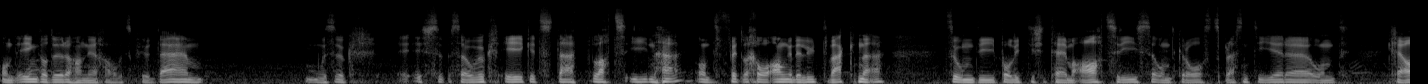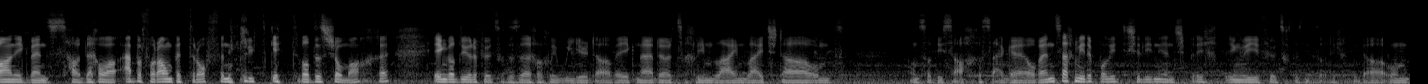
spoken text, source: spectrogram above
und irgendwo durch habe ich auch das Gefühl, damn, muss wirklich, ich soll wirklich irgendeinen diesen Platz einnehmen und vielleicht auch andere Leute wegnehmen, um die politischen Themen anzureißen und gross zu präsentieren und keine Ahnung, wenn es halt auch eben vor allem betroffene Leute gibt, die das schon machen, irgendwo durch fühlt sich das auch ein bisschen weird an, wenn ich dort so ein bisschen im Limelight stehe und und so die Sachen sagen. Auch wenn es meiner politischen Linie entspricht, irgendwie fühlt sich das nicht so richtig an. Und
